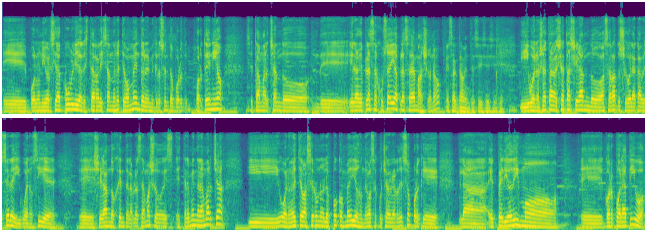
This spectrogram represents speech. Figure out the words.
eh, por la universidad pública que está realizando en este momento en el microcentro por- porteño. Se está marchando de. era de Plaza Jusey a Plaza de Mayo, ¿no? Exactamente, sí, sí, sí, sí. Y bueno, ya está, ya está llegando, hace rato llegó la cabecera y bueno, sigue eh, llegando gente a la Plaza de Mayo, es, es tremenda la marcha y bueno, este va a ser uno de los pocos medios donde vas a escuchar hablar de eso porque la, el periodismo eh, corporativo,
